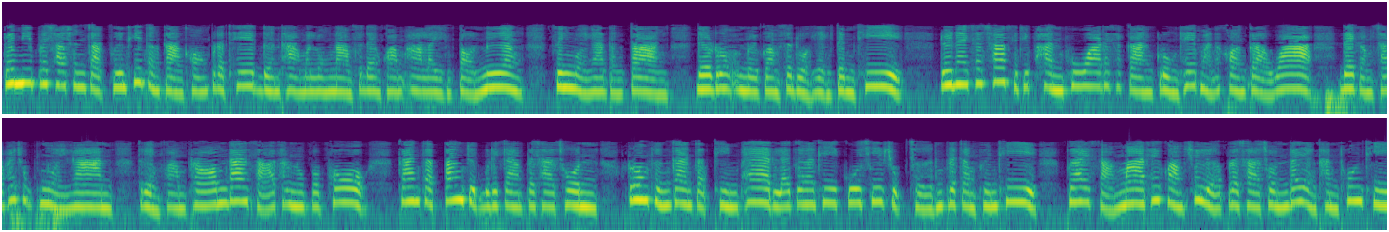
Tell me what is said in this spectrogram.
โดยมีประชาชนจากพื้นที่ต่างๆ ของประเทศเดินทางมาลงนามแสดงความอาลัยอย่างต่อเนื่องซึ่งหน่วยงานต่างๆ ได้ร่วมอำนวยความสะดวกอย่างเต็มที่ โดยนายชาชาติสิทธิพันธ์ผู้ว่าราชการกรุงเทพมหานครกล่าวว่า ได้กำชับให้ทุกหน่วยงาน เตรียมความพร้อมด้านสาธารณูปโภค การจัดตั้งจุดบริการประชาชน รวมถึงการจัดทีมแพทย์ และเจ้าหน้าที่กู้ชีพฉุกเฉินประจำพื้นที่ เพื่อให้สามารถให้ความช่วยเหลือประชาชนได้อย่างทันท่วงที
